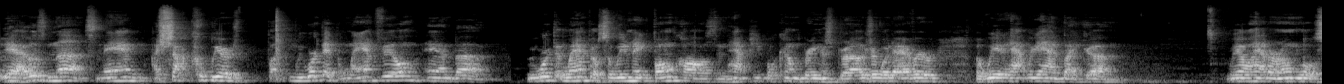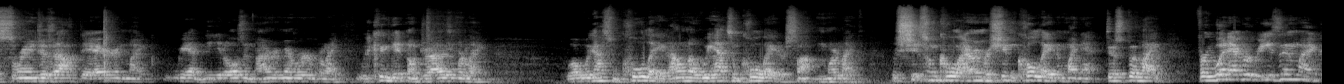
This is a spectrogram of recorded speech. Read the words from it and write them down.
yeah, it was nuts, man. I shot. We were we worked at the landfill and. uh we worked at landfill, so we'd make phone calls and have people come bring us drugs or whatever. But we had, had we had like uh, we all had our own little syringes out there, and like we had needles. And I remember like we couldn't get no drugs, and we're like, well, we got some Kool Aid. I don't know, we had some Kool Aid or something. We're like, let's shoot some Kool. I remember shooting Kool Aid in my neck, just to like for whatever reason, like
